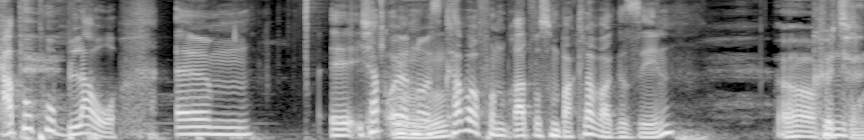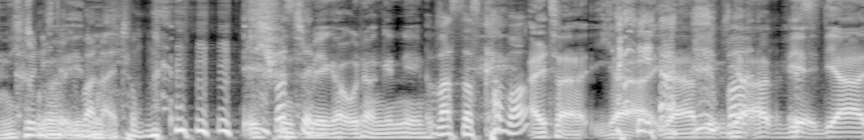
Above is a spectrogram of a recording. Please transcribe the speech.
apropos blau. Ähm, äh, ich habe euer Mhm. neues Cover von Bratwurst und Baklava gesehen. Oh, König, bitte nicht König der reden. Überleitung. Ich find's denn? mega unangenehm. Was das Cover? Alter, ja, Ja, ja, war- ja, wir, es- ja,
